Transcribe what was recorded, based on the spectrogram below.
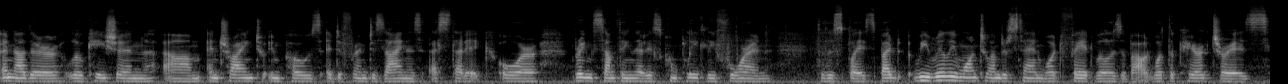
another location um, and trying to impose a different design aesthetic or bring something that is completely foreign to this place. But we really want to understand what Fayetteville is about, what the character is,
